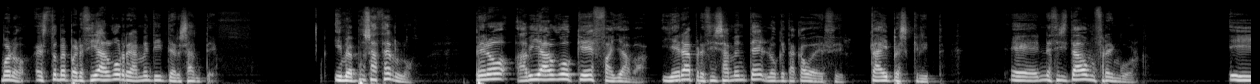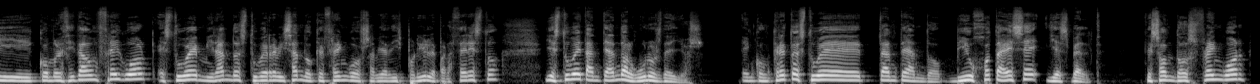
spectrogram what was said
Bueno, esto me parecía algo realmente interesante. Y me puse a hacerlo. Pero había algo que fallaba, y era precisamente lo que te acabo de decir, TypeScript. Eh, necesitaba un framework. Y como necesitaba un framework, estuve mirando, estuve revisando qué frameworks había disponible para hacer esto, y estuve tanteando algunos de ellos. En concreto estuve tanteando Vue.js y Svelte, que son dos frameworks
